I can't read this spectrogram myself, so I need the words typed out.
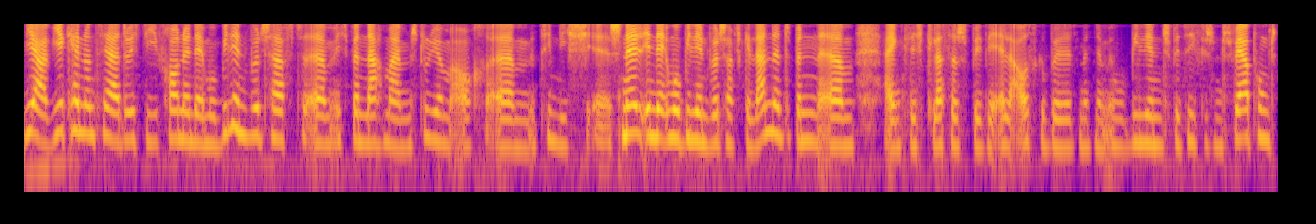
ja, wir kennen uns ja durch die Frauen in der Immobilienwirtschaft ähm, ich bin nach meinem Studium auch ähm, ziemlich äh, schnell in der Immobilienwirtschaft gelandet, bin ähm, eigentlich klassisch BWL ausgebildet mit einem immobilienspezifischen Schwerpunkt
